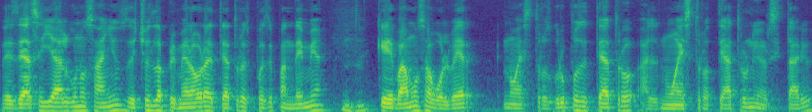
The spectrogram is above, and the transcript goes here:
desde hace ya algunos años. De hecho, es la primera obra de teatro después de pandemia que vamos a volver nuestros grupos de teatro al nuestro teatro universitario.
